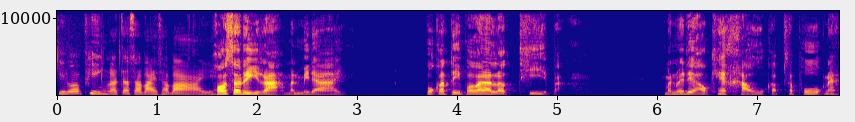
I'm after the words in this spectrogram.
คิดว่าพิงแล้วจะสบายสบายๆเพราะสรีระมันไม่ได้ ปกติพอเวลาเราถีบอะ มันไม่ได้เอาแค่เข่ากับสะโพกนะ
